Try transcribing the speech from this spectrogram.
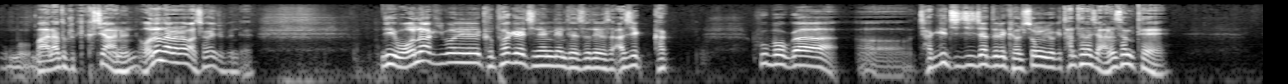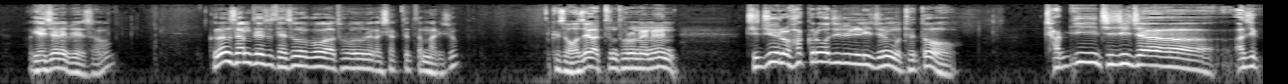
뭐 많아도 그렇게 크지 않은 어느 나라나 마찬가지죠, 근데. 근데 워낙 이번에는 급하게 진행된 대선이라서 아직 각 후보가 어, 자기 지지자들의 결속력이 탄탄하지 않은 상태 예전에 비해서 그런 상태에서 대선 후보가 토론회가 시작됐단 말이죠. 그래서 어제 같은 토론회는 지지율을 확 끌어들이지는 못해도 자기 지지자 아직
